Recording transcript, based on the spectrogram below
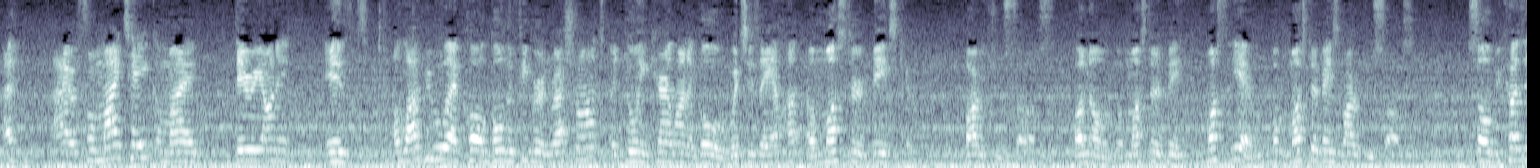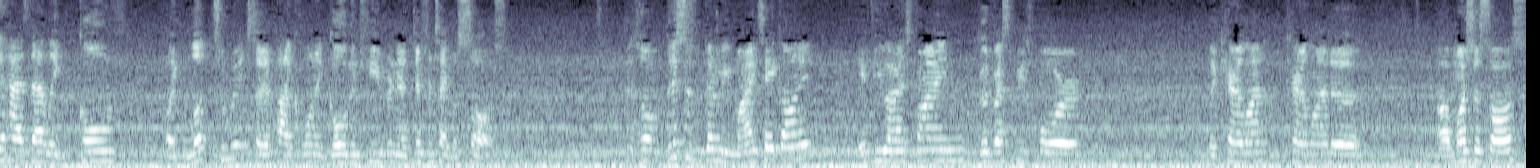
I, I for my take or my theory on it is a lot of people that call golden fever in restaurants are doing Carolina Gold, which is a, a mustard based barbecue sauce. Oh no, a mustard based mustard yeah mustard based barbecue sauce. So because it has that like gold like look to it, so they're probably calling it golden fever and a different type of sauce. So this is gonna be my take on it. If you guys find good recipes for the Carolina Carolina uh, mustard sauce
